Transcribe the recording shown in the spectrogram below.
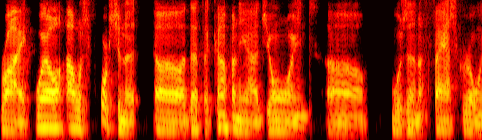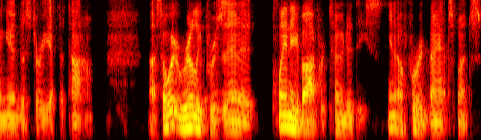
Right. Well, I was fortunate uh, that the company I joined uh, was in a fast-growing industry at the time. Uh, so it really presented plenty of opportunities, you know, for advancements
